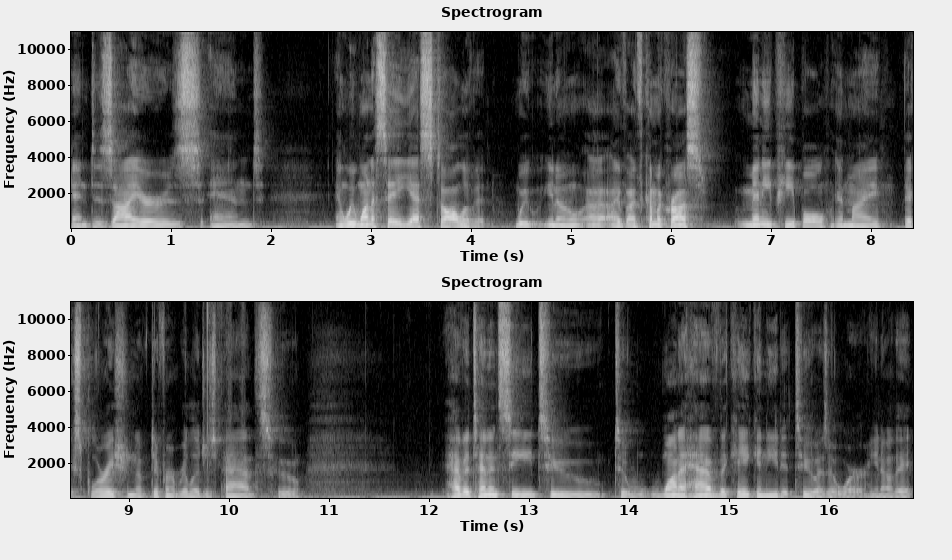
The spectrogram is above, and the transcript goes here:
and desires and and we want to say yes to all of it. We you know I've I've come across many people in my exploration of different religious paths who have a tendency to to want to have the cake and eat it too, as it were. You know, they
